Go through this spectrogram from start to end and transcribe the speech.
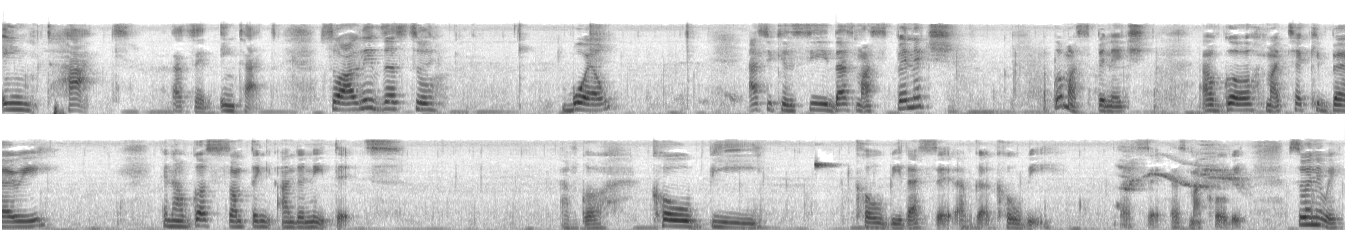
intact. That's it, intact. So I'll leave this to boil. As you can see, that's my spinach. I've got my spinach. I've got my turkey berry. And I've got something underneath it. I've got koobi koobi. That's it. I've got koobi. That's it. That's my koobi. So anyway,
